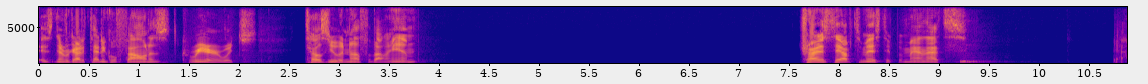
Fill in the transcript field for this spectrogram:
has never got a technical foul in his career, which tells you enough about him. Trying to stay optimistic, but man, that's. Yeah.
